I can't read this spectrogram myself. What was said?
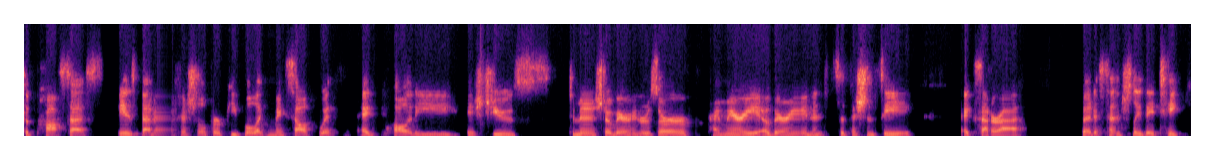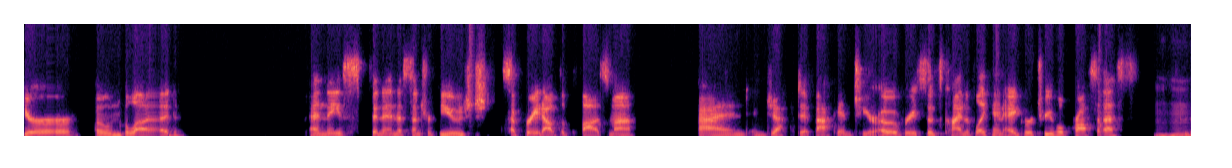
the process is beneficial for people like myself with egg quality issues, diminished ovarian reserve, primary ovarian insufficiency, et cetera. But essentially, they take your own blood and they spin it in a centrifuge, separate out the plasma, and inject it back into your ovaries. So it's kind of like an egg retrieval process hmm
